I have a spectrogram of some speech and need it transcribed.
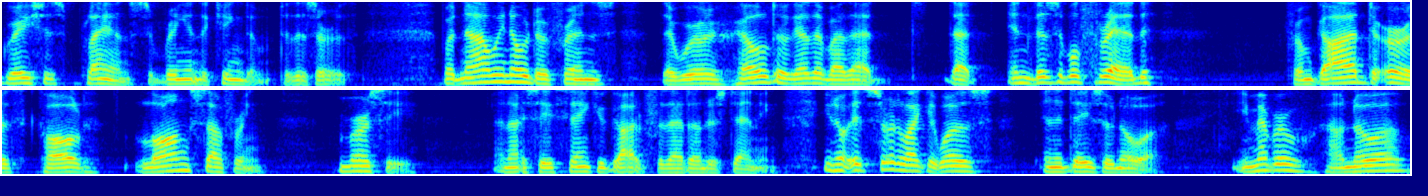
gracious plans to bring in the kingdom to this earth. But now we know, dear friends, that we're held together by that, that invisible thread from God to earth called long suffering, mercy. And I say thank you, God, for that understanding. You know, it's sort of like it was in the days of Noah. You remember how Noah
